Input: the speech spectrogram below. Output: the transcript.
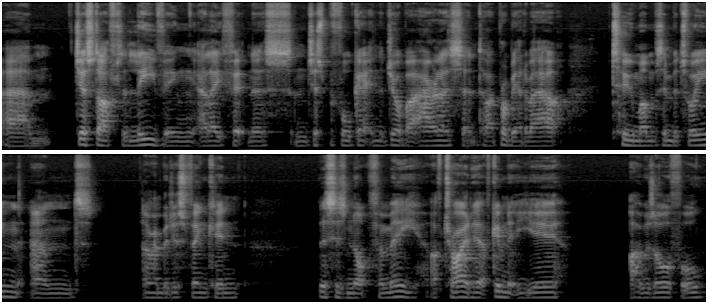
um, just after leaving LA Fitness and just before getting the job at Leisure Centre, I probably had about two months in between, and I remember just thinking this is not for me. I've tried it. I've given it a year. I was awful.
